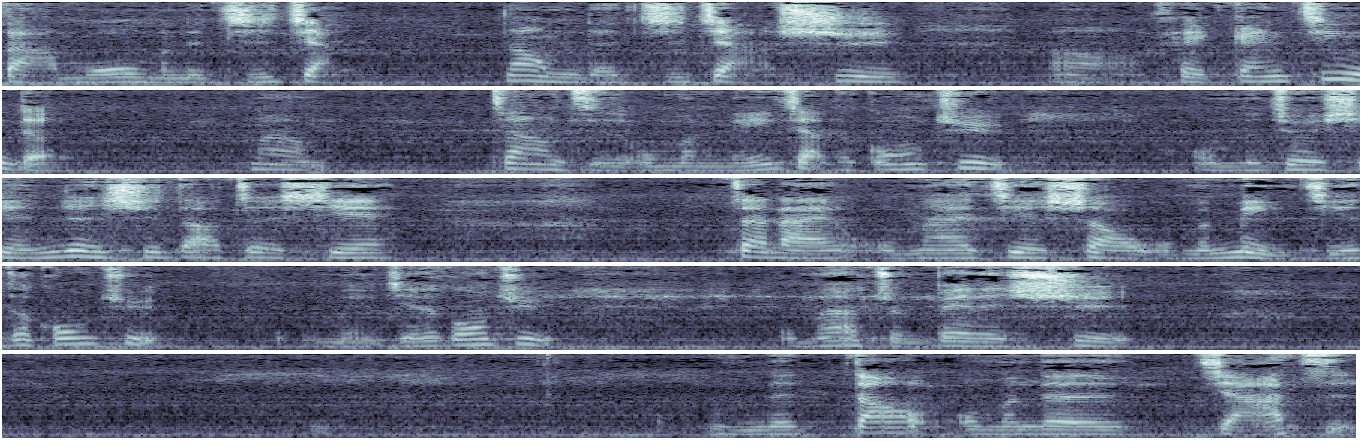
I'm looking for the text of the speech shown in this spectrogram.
打磨我们的指甲，让我们的指甲是啊可以干净的。那这样子，我们美甲的工具。我们就先认识到这些，再来，我们来介绍我们美睫的工具。美睫的工具，我们要准备的是我们的刀、我们的夹子，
